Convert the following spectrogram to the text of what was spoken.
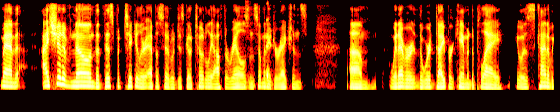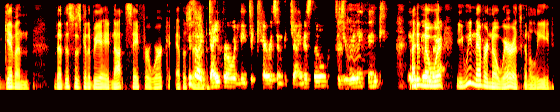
Man, I should have known that this particular episode would just go totally off the rails in so many directions. Um, whenever the word diaper came into play, it was kind of a given that this was going to be a not safe for work episode. You thought diaper would lead to carrots and vaginas, though? Did you really think? I didn't know where. that? We never know where it's going to lead. I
